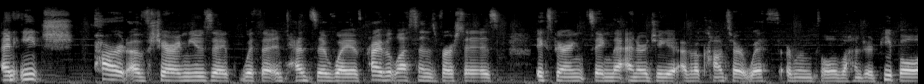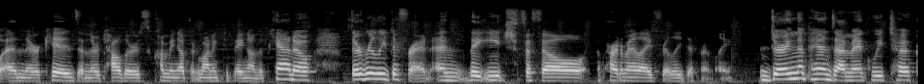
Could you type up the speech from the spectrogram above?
And each part of sharing music with an intensive way of private lessons versus experiencing the energy of a concert with a room full of 100 people and their kids and their toddlers coming up and wanting to bang on the piano, they're really different and they each fulfill a part of my life really differently. During the pandemic, we took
